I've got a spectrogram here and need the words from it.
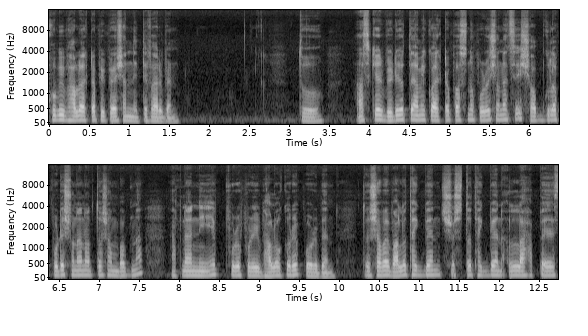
খুবই ভালো একটা প্রিপারেশান নিতে পারবেন। তো আজকের ভিডিওতে আমি কয়েকটা প্রশ্ন পড়ে শোনাচ্ছি সবগুলো পড়ে শোনানো তো সম্ভব না, আপনার নিয়ে পুরোপুরি ভালো করে পড়বেন। তো সবাই ভালো থাকবেন, সুস্থ থাকবেন, আল্লাহ হাফেজ।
